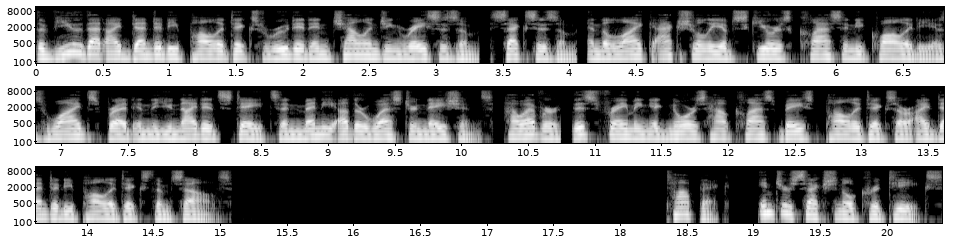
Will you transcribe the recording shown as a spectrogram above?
The view that identity politics rooted in challenging racism, sexism, and the like actually obscures class inequality is widespread in the United States and many other Western nations, however, this framing ignores how class-based politics are identity politics themselves. Intersectional critiques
